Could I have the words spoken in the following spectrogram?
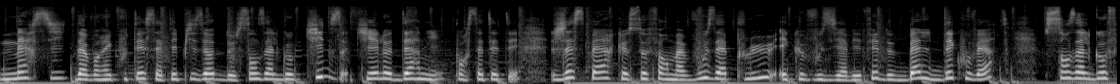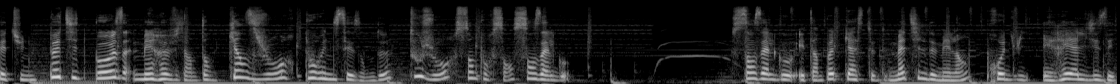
Merci d'avoir écouté cet épisode de Sans Algo Kids qui est le dernier pour cet été. J'espère que ce format vous a plu et que vous y avez fait de belles découvertes. Sans Algo fait une petite pause mais revient dans 15 jours pour une saison 2, toujours 100% sans algo. Sans Algo est un podcast de Mathilde Mélin, produit et réalisé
